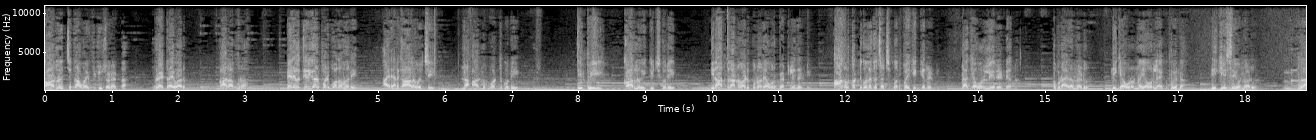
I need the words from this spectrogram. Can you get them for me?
కారులో నుంచి నా వైపు చూశాడంట. రే డ్రైవర్ కారాపురా నేను ఇలా తిరిగాను పడిపోదామని. ఆయన వెనకాల వచ్చి నాన్ను పట్టుకుని తిప్పి కారులో ఎక్కించుకుని ఈ రాత్రి అన్నం ఎవరు పెట్టలేదండి. ఆకలి తట్టుకోలేక చచ్చిపోయి పైకి ఎక్కానండి నాకెవరు లేరండి అన్న. అప్పుడు ఆయన అన్నాడు నీకెవరున్నా ఎవరు లేకపోయినా నీకేసే ఉన్నాడు. రా.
